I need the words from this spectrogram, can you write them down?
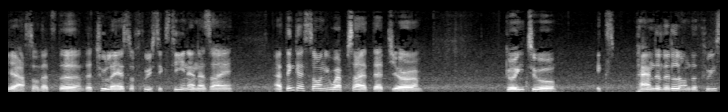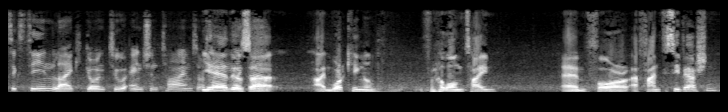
yeah, so that's the the two layers of 316 and as I I think I saw on your website that you're going to expand a little on the 316 like going to ancient times or Yeah, there's like a. I'm working on for a long time um, for a fantasy version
